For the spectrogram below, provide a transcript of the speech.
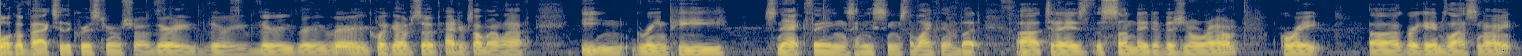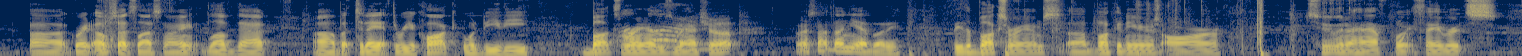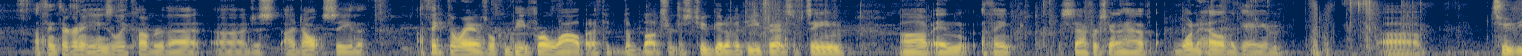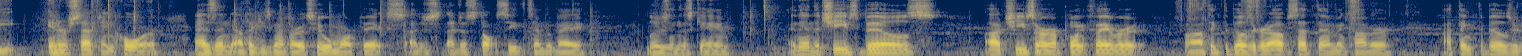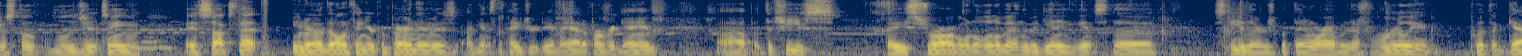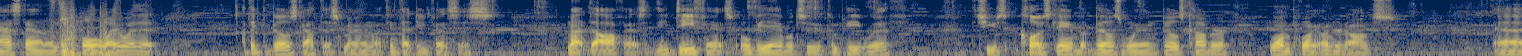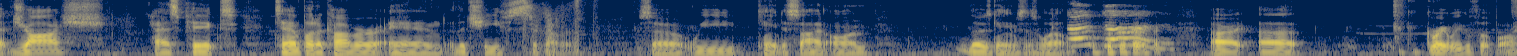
Welcome back to the Chris Jones Show. Very, very, very, very, very quick episode. Patrick's on my lap eating green pea snack things, and he seems to like them. But uh, today is the Sunday divisional round. Great, uh, great games last night. Uh, great upsets last night. Loved that. Uh, but today at three o'clock would be the Bucks Rams matchup. Well, it's not done yet, buddy. Be the Bucks Rams. Uh, Buccaneers are two and a half point favorites. I think they're going to easily cover that. Uh, just I don't see that. I think the Rams will compete for a while, but I think the Bucks are just too good of a defensive team, uh, and I think Stafford's going to have one hell of a game uh, to the intercepting core. As in, I think he's going to throw two or more picks. I just I just don't see the Tampa Bay losing this game. And then the Chiefs Bills. Uh, Chiefs are a point favorite. Uh, I think the Bills are going to upset them and cover. I think the Bills are just the legit team. It sucks that you know the only thing you're comparing them is against the Patriot game. They had a perfect game, uh, but the Chiefs they struggled a little bit in the beginning against the Steelers, but then were able to just really put the gas down and just pull away with it. I think the Bills got this, man. I think that defense is not the offense. The defense will be able to compete with the Chiefs. Close game, but Bills win. Bills cover one point underdogs. Uh, Josh has picked Tampa to cover and the Chiefs to cover. So we can't decide on those games as well. All right. Uh, great week of football.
